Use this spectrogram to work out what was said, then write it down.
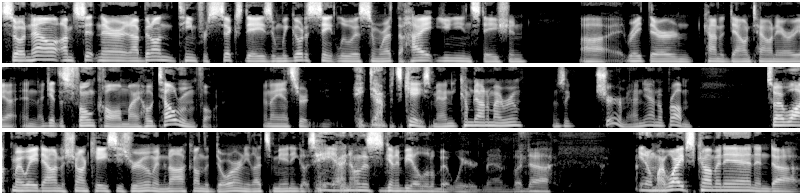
So now I'm sitting there and I've been on the team for six days, and we go to St. Louis and we're at the Hyatt Union Station, uh, right there in kind of downtown area, and I get this phone call on my hotel room phone, and I answer it. Hey, Demp, it's Case, man. You come down to my room? I was like, sure, man. Yeah, no problem. So I walk my way down to Sean Casey's room and knock on the door, and he lets me in. He goes, "Hey, I know this is going to be a little bit weird, man, but uh, you know, my wife's coming in, and uh,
